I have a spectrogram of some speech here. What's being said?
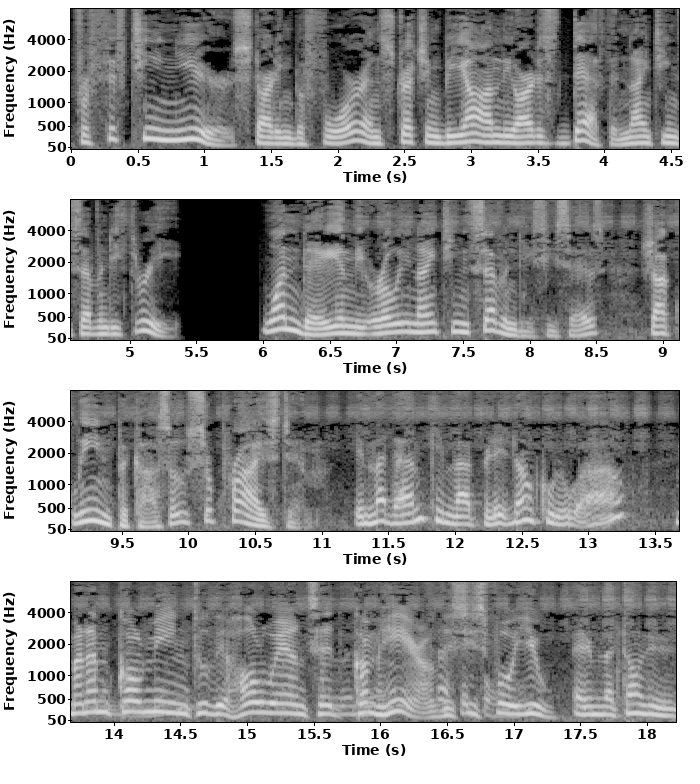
for 15 years, starting before and stretching beyond the artist's death in 1973. One day in the early 1970s, he says, Jacqueline Picasso surprised him. Et Madame qui m'appelait dans le couloir. Madame called me into the hallway and said, Come here, this is for you. Elle m'a tendu.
